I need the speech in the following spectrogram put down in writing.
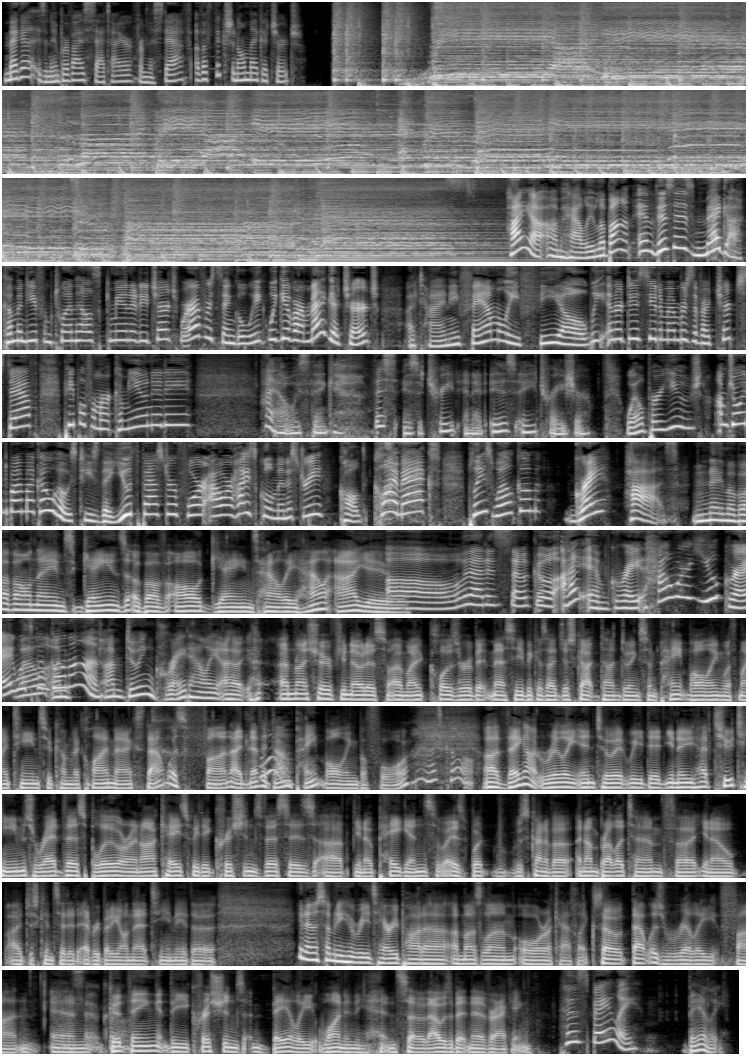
Mega is an improvised satire from the staff of a fictional megachurch. Hiya, I'm Hallie Labont, and this is Mega, coming to you from Twin Hills Community Church, where every single week we give our mega church a tiny family feel. We introduce you to members of our church staff, people from our community. I always think this is a treat and it is a treasure. Well, per usual, I'm joined by my co host. He's the youth pastor for our high school ministry called Climax. Please welcome Gray Haas. Name above all names, gains above all gains. Hallie, how are you? Oh, that is so cool. I am great. How are you, Gray? What's Well, been going I'm, on? I'm doing great, Hallie. Uh, I'm not sure if you noticed, uh, my clothes are a bit messy because I just got done doing some paintballing with my teens who come to Climax. That was fun. I'd never done paintballing before. oh, that's cool. Uh, they got really into it. We did, you know, you have two teams, red versus blue, or in our case, we did Christians versus, uh, you know, pagans, is what was kind of a, an umbrella term for, you know, I just considered everybody on that team either, you know, somebody who reads Harry Potter, a Muslim, or a Catholic. So that was really fun. And so cool. good thing the Christians Bailey won in the end. So that was a bit nerve wracking. Who's Bailey? Bailey.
